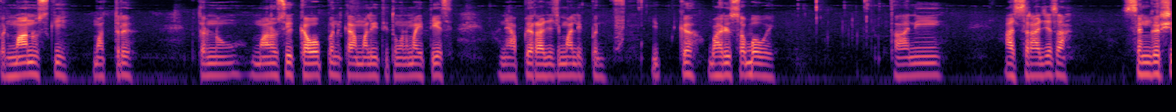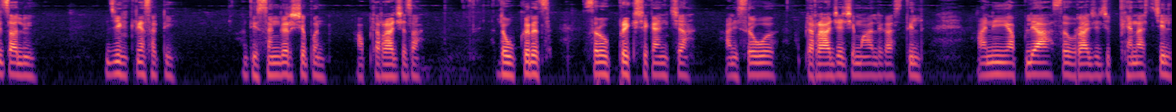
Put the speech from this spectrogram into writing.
पण माणुसकी मात्र मित्रांनो माणुसकी कावा पण कामाला येते तुम्हाला माहिती आहेच. आणि आपल्या राजाचे मालिक पण इतकं भारी स्वभाव आहे. तर आणि आज राजाचा संघर्ष चालू आहे जिंकण्यासाठी. आणि ते संघर्ष पण आपल्या राजाचा. लवकरच सर्व प्रेक्षकांच्या आणि सर्व आपल्या राजाचे मालक असतील आणि आपल्या सर्व राजाचे फॅन असतील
